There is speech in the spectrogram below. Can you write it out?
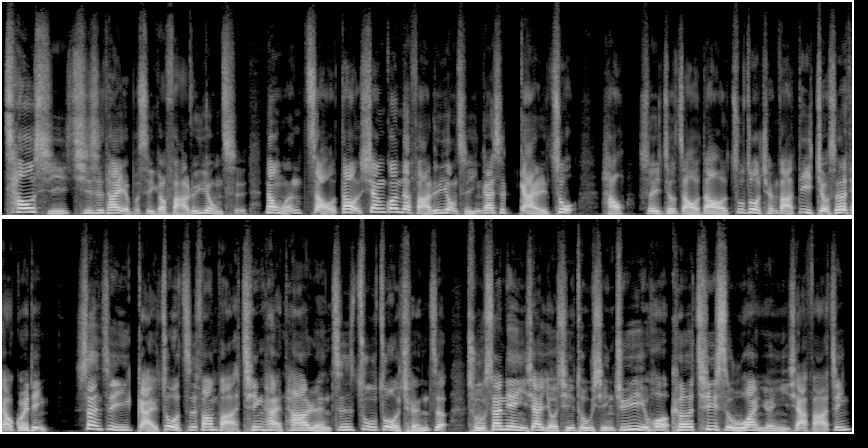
抄袭其实它也不是一个法律用词。那我们找到相关的法律用词应该是改作。好，所以就找到著作权法第九十二条规定。擅自以改作之方法侵害他人之著作权者，处三年以下有期徒刑、拘役或科七十五万元以下罚金。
